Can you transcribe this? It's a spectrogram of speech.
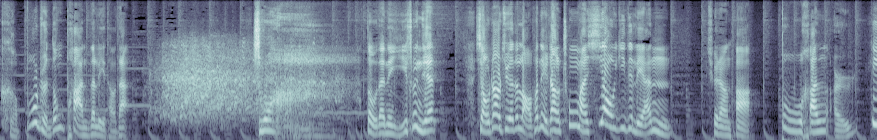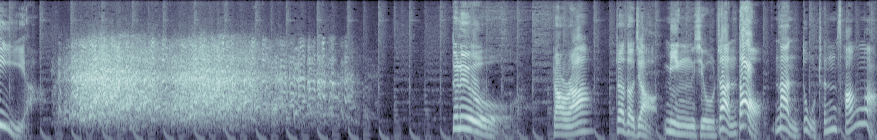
可不准动盘子里头的。”唰！都在那一瞬间，小赵觉得老婆那张充满笑意的脸，却让他不寒而栗呀。对溜，赵儿啊，这都叫明修栈道，难渡陈仓啊！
